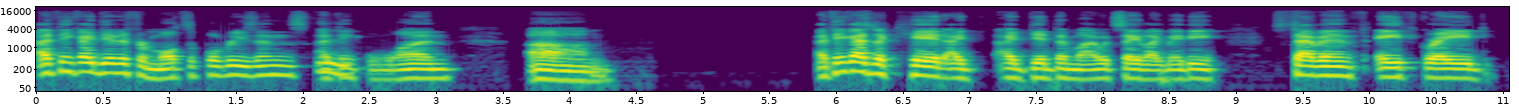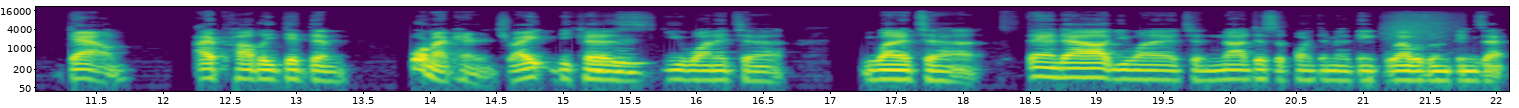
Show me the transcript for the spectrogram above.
I think I did it for multiple reasons. Mm. I think one um I think as a kid I I did them I would say like maybe 7th, 8th grade down. I probably did them for my parents, right? Because mm-hmm. you wanted to you wanted to stand out. You wanted to not disappoint them. And I think that was one of the things that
